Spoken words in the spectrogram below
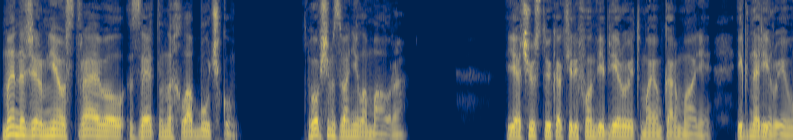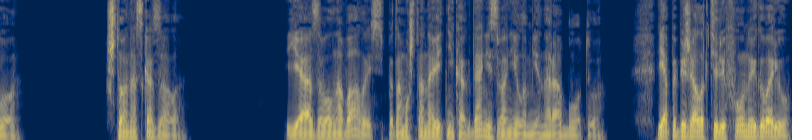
Менеджер мне устраивал за это нахлобучку. В общем, звонила Маура. Я чувствую, как телефон вибрирует в моем кармане. Игнорирую его. Что она сказала? Я заволновалась, потому что она ведь никогда не звонила мне на работу. Я побежала к телефону и говорю,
